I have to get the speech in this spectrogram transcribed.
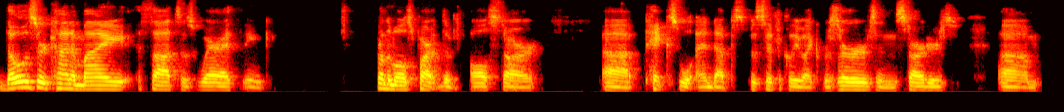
those are kind of my thoughts as where I think, for the most part, the All Star uh, picks will end up specifically like reserves and starters. Um,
